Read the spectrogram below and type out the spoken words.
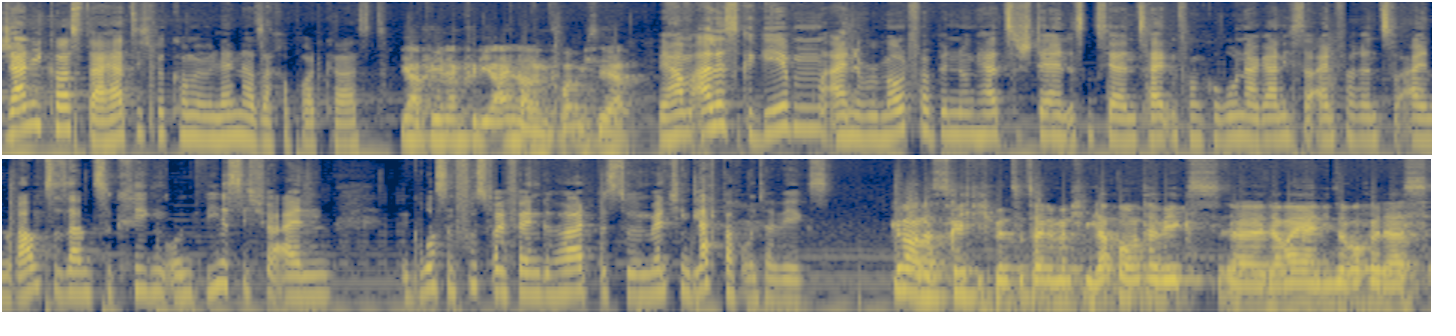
Gianni Costa, herzlich willkommen im Ländersache-Podcast. Ja, vielen Dank für die Einladung, freut mich sehr. Wir haben alles gegeben, eine Remote-Verbindung herzustellen. Es ist ja in Zeiten von Corona gar nicht so einfach, in einen Raum zusammenzukriegen. Und wie es sich für einen großen Fußballfan gehört, bist du in Mönchengladbach unterwegs. Genau, das ist richtig. Ich bin zurzeit in Mönchengladbach unterwegs. Äh, da war ja in dieser Woche das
